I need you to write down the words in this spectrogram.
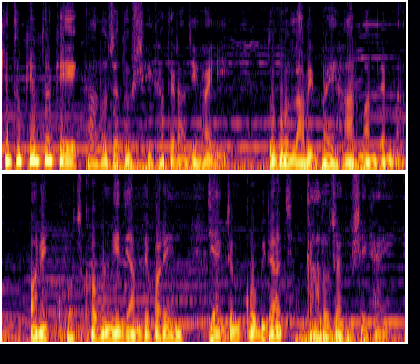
কিন্তু কেউ তাকে কালো জাদু শেখাতে রাজি হয়নি। তবুও লাবিব ভাই হার মানলেন না। অনেক খোঁজ খবর নিয়ে জানতে পারেন যে একজন কবিরাজ কালো জাদু শেখায়।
